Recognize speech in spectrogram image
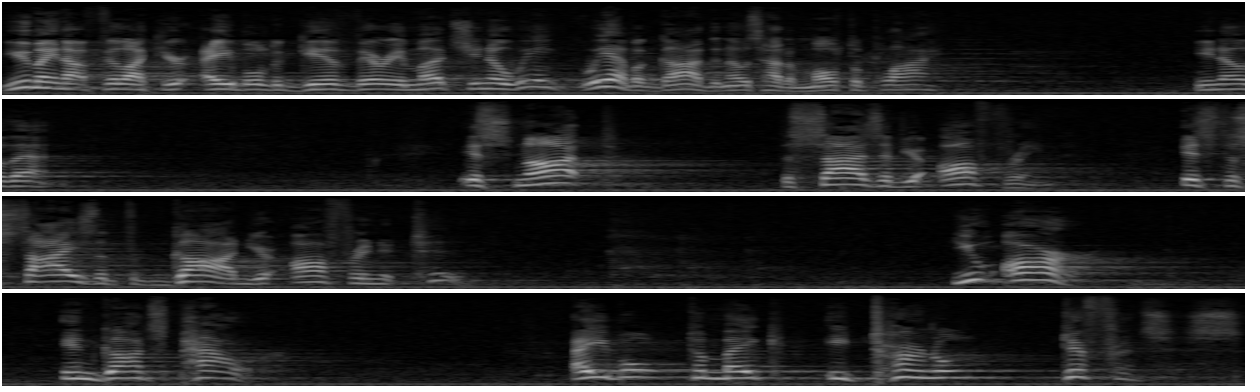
You may not feel like you're able to give very much. You know, we, we have a God that knows how to multiply. You know that? It's not the size of your offering, it's the size of the God you're offering it to. You are in God's power, able to make eternal differences.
